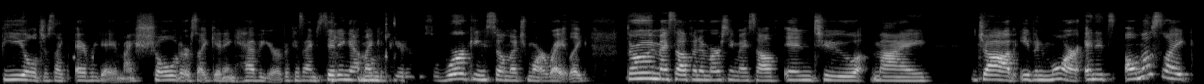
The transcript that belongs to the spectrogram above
feel just like every day my shoulders like getting heavier because I'm sitting at my mm-hmm. computer, just working so much more, right? Like throwing myself and immersing myself into my job even more. And it's almost like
